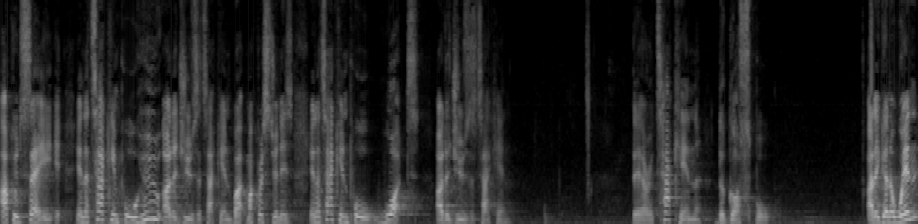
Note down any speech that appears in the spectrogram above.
I could say, in attacking Paul, who are the Jews attacking? But my question is, in attacking Paul, what are the Jews attacking? They are attacking the gospel. Are they going to win?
